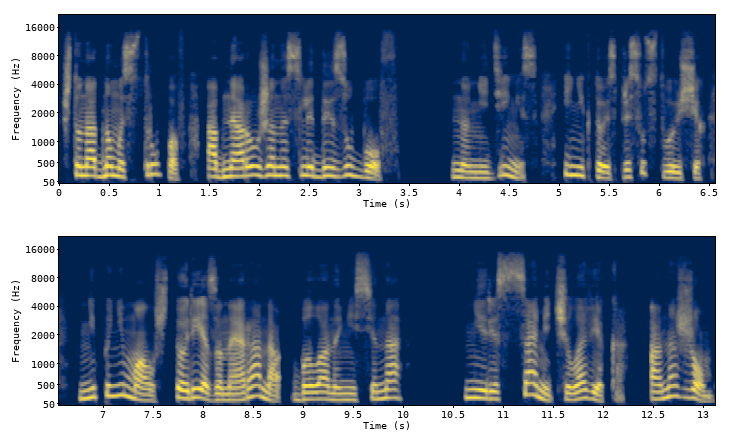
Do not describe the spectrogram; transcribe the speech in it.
что на одном из трупов обнаружены следы зубов. Но ни Денис и никто из присутствующих не понимал, что резаная рана была нанесена не резцами человека, а ножом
